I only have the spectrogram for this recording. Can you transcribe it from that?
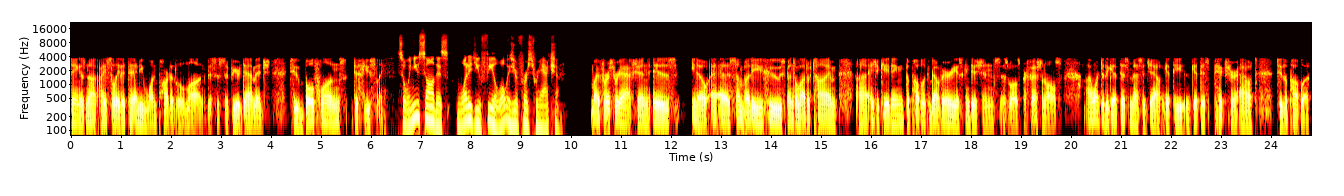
seeing is not isolated to any one part of the lung. This is severe damage to both lungs diffusely. So, when you saw this, what did you feel? What was your first reaction? My first reaction is you know, as somebody who spends a lot of time uh, educating the public about various conditions as well as professionals, I wanted to get this message out and get the get this picture out to the public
